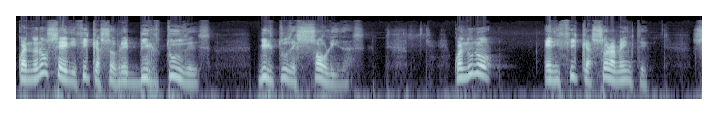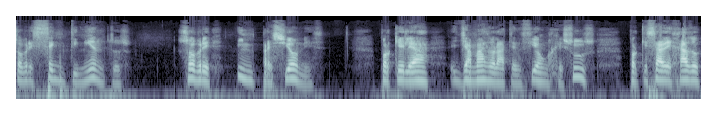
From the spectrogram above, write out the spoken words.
Cuando no se edifica sobre virtudes, virtudes sólidas, cuando uno edifica solamente sobre sentimientos, sobre impresiones, porque le ha llamado la atención Jesús, porque se ha dejado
